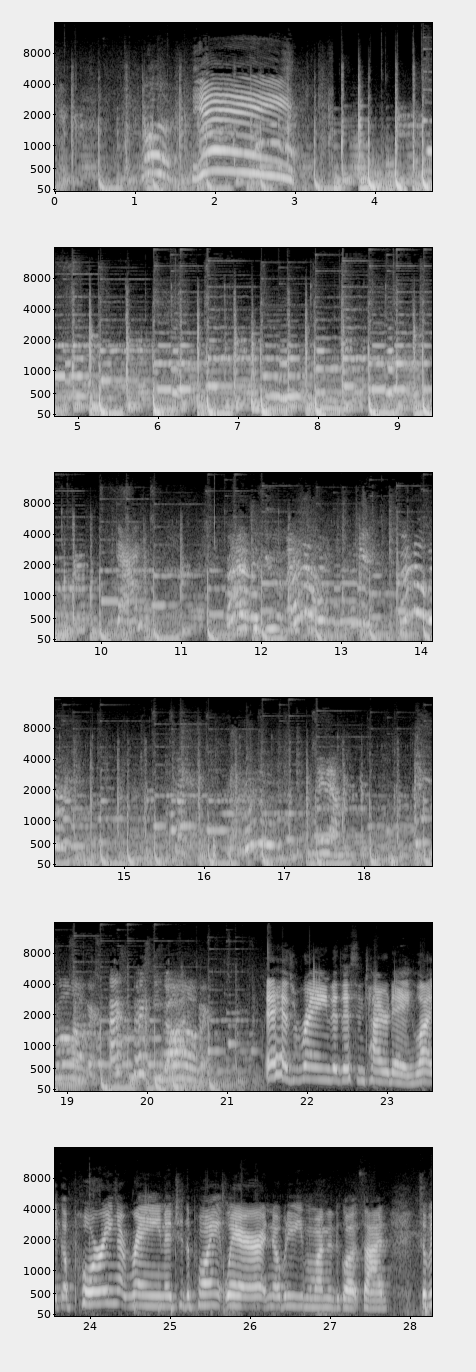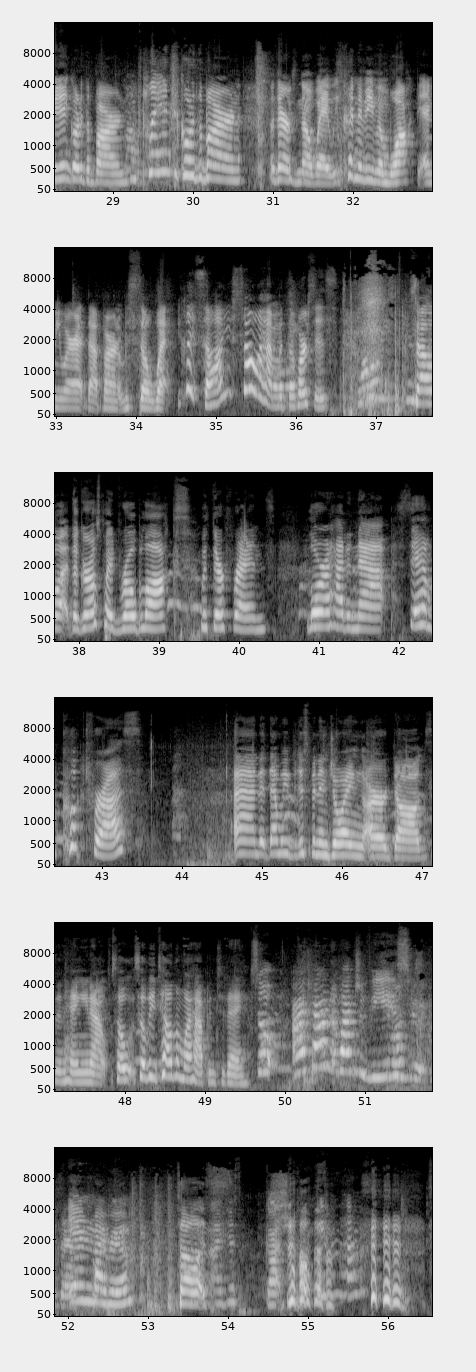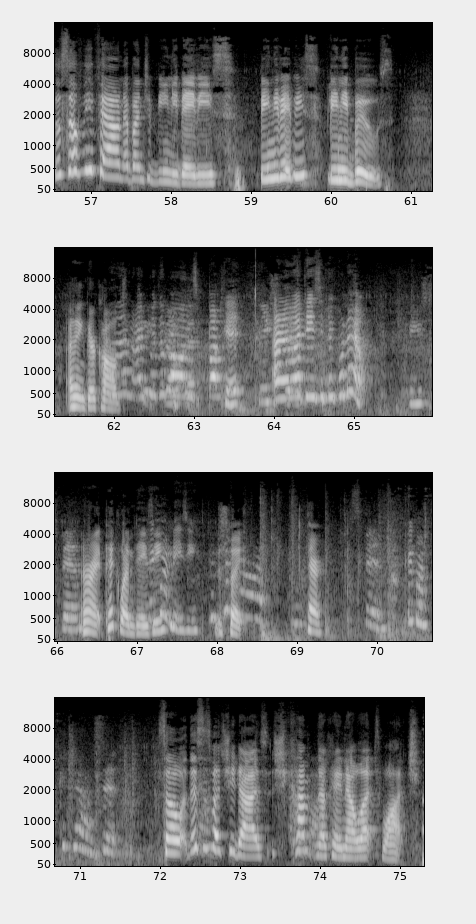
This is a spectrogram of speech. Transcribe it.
Roll over. Yay! Lay down. Roll over. That's the best you Roll over. It has rained this entire day, like a pouring rain to the point where nobody even wanted to go outside. So we didn't go to the barn. We planned to go to the barn, but there's no way. We couldn't have even walked anywhere at that barn. It was so wet. You guys saw? You saw what happened with the horses. So uh, the girls played Roblox with their friends. Laura had a nap. Sam cooked for us. And then we've just been enjoying our dogs and hanging out. So, Sylvie, tell them what happened today. So I found a bunch of these in my room. So, Um, I just got Show to them. them. so Sophie found a bunch of beanie babies. Beanie babies? Beanie boos. I think they're And called. then I put them all in this bucket, and I let Daisy pick one out. Can you spin? All right, pick one, Pick Daisy. one, Daisy. Just wait. Here. Spin. Pick one. Good job. Sit. So this is what she does. She come. Okay, now let's watch.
